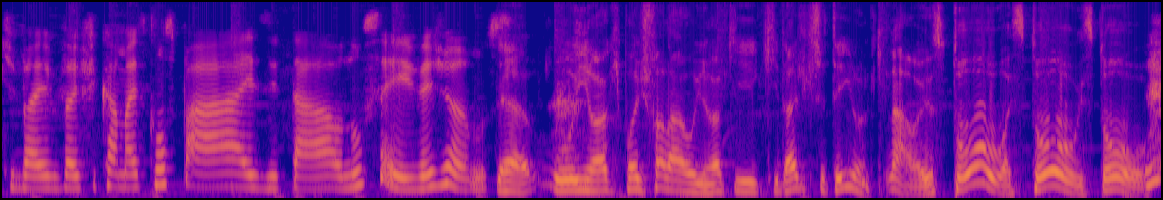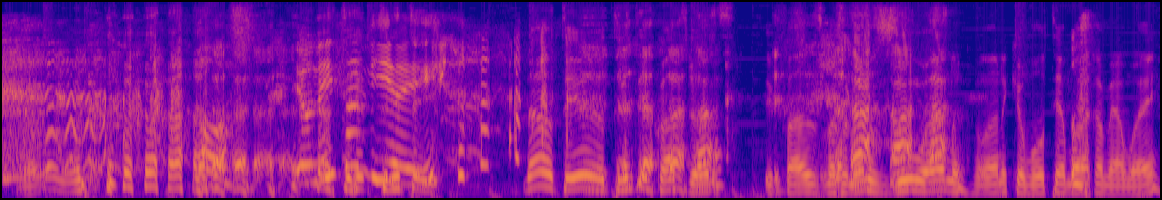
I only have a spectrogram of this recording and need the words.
Que vai, vai ficar mais com os pais e tal. Não sei, vejamos. É, o Nhoque pode falar. O Nhoque, que idade que você tem, Nhoque? Não, eu estou, estou, estou. Não, Ó, eu nem sabia aí. não, eu tenho 34 anos. E faz mais ou menos um ano, um ano que eu voltei a morar com a minha mãe.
